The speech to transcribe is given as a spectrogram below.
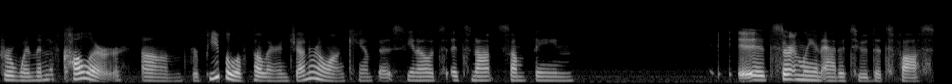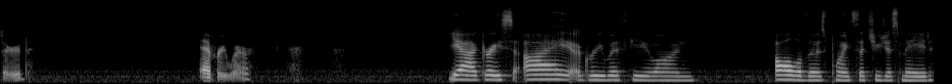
for women of color, um, for people of color in general on campus, you know, it's it's not something. It's certainly an attitude that's fostered everywhere. Yeah, Grace, I agree with you on all of those points that you just made.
